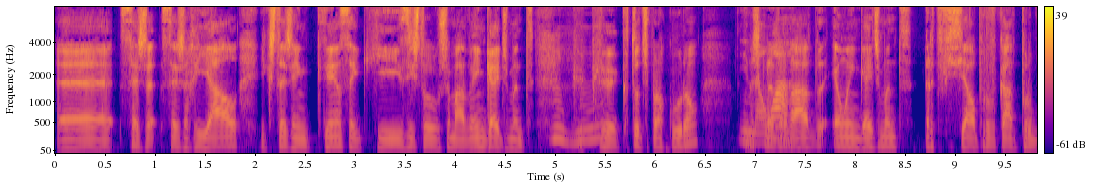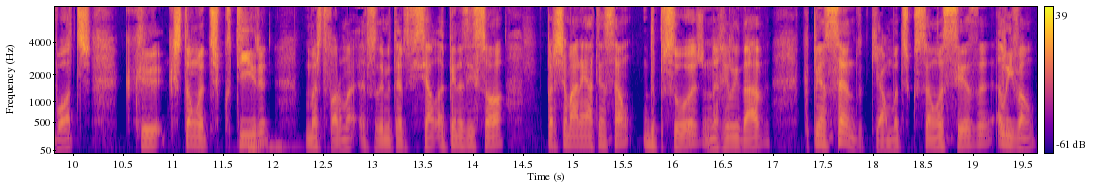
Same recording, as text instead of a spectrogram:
eh, seja, seja real e que esteja intensa e que exista o chamado engagement que- que, que todos procuram. Uhum. E mas que na há. verdade é um engagement artificial provocado por bots que, que estão a discutir, mas de forma absolutamente artificial, apenas e só para chamarem a atenção de pessoas, na realidade, que pensando que há uma discussão acesa, ali vão,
